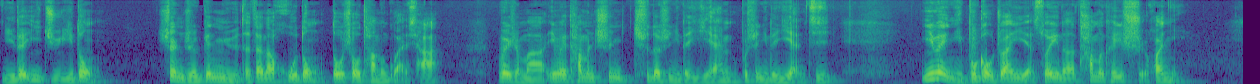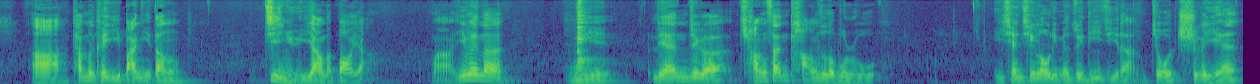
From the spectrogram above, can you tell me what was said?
你的一举一动，甚至跟女的在那互动，都受他们管辖。为什么？因为他们吃吃的是你的颜，不是你的演技。因为你不够专业，所以呢，他们可以使唤你，啊，他们可以把你当妓女一样的包养，啊，因为呢，你连这个长三堂子都不如。以前青楼里面最低级的，就吃个盐。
